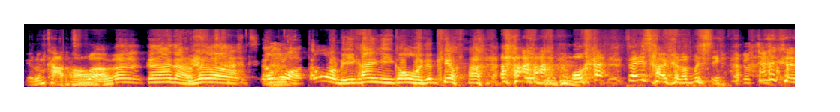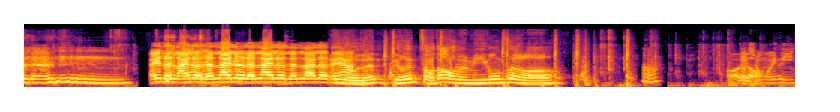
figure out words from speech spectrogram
有人卡好，猪了。我跟跟他讲，那个 等我等我离开迷宫，我就 Q 他。我看这一场可能不行。他可能嗯哎，人来了，人来了，人来了，人来了，哎，有，人有人走到我们迷宫这喽。哦哟，小熊维尼，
